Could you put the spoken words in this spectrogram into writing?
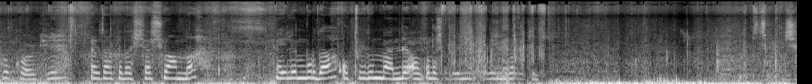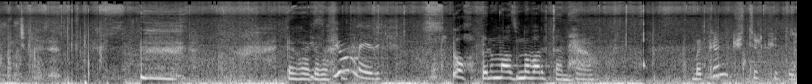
çok korkuyorum. Evet arkadaşlar şu anda mailim burada. Oturdum ben de. Arkadaşlar benim oturduğum yere bakın. Evet arkadaşlar. Yok mu Erik? Yok benim ağzımda var bir tane. Bakın kütür kütür.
